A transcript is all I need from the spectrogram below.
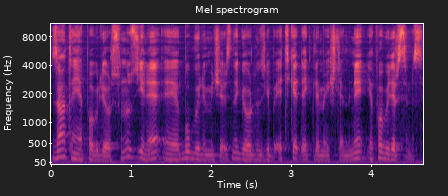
zaten yapabiliyorsunuz. Yine e, bu bölüm içerisinde gördüğünüz gibi etiket ekleme işlemini yapabilirsiniz.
